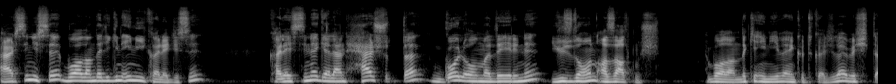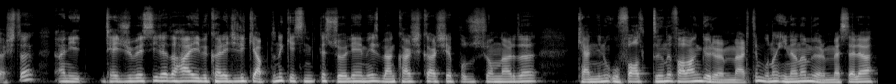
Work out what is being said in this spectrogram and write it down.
Ersin ise bu alanda ligin en iyi kalecisi. Kalesine gelen her şutta gol olma değerini %10 azaltmış. Bu alandaki en iyi ve en kötü kaleciler Beşiktaş'ta. Hani tecrübesiyle daha iyi bir kalecilik yaptığını kesinlikle söyleyemeyiz. Ben karşı karşıya pozisyonlarda kendini ufalttığını falan görüyorum Mert'in. Buna inanamıyorum. Mesela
